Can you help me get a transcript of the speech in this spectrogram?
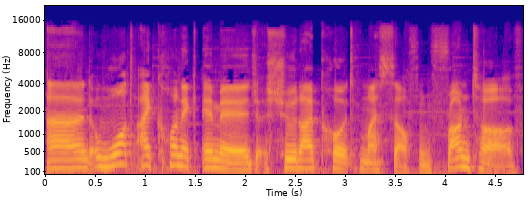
And what iconic image should I put myself in front of?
